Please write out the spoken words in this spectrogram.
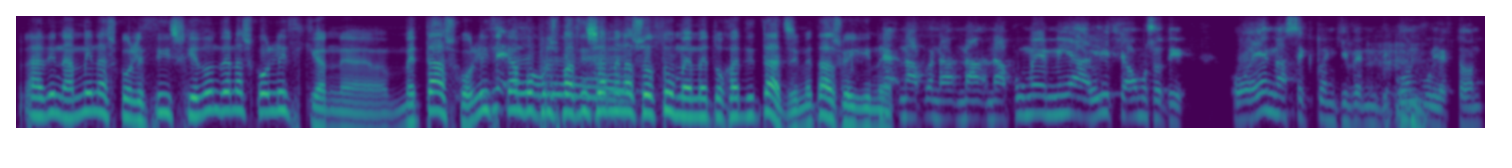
Δηλαδή να μην ασχοληθεί, σχεδόν δεν ασχολήθηκαν. Ε, μετά ασχολήθηκαν ναι, που προσπαθήσαμε να σωθούμε με το Χαντιτάτζι. Μετά έγινε. Ναι, να, να, να, να πούμε μια αλήθεια όμως ότι ο ένας εκ των κυβερνητικών βουλευτών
